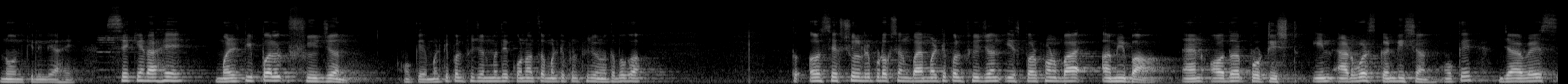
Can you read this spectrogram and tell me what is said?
नोंद केलेली आहे. सेकंड आहे मल्टिपल फ्युजन ओके मल्टिपल फ्युजनमध्ये कोणाचं मल्टिपल फ्युजन होतं बघा? तर asexual reproduction by multiple fusion is perform by amoeba and other protist in adverse condition okay ज्यावेळेस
